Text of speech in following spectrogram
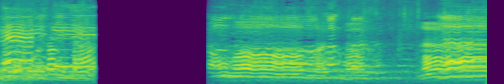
لا الله أكبر لا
